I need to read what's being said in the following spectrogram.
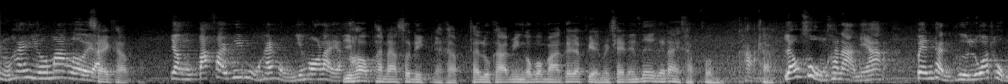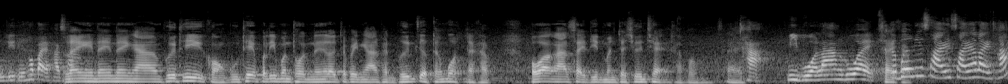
หนูให้เยอะมากเลยอะใช่ครับ อย่างปลั๊กไฟพี่หมูให้ของยี่ห้ออะไรอะคะยี่ห้อ Panasonic นะครับ ถ้าลูกค้ามีงบประมาณก็จะเปลี่ยนไปใช้เนเนอร์ก็ได้ครับผมค่ะ ครับ แล้วสูงขนาดเนี้ยเป็นแผ่นพื้นหรือว่าถมดินเข้าไปคะในในในงานพื้นที่ของกรุงเทพปริมณฑลเนี่ยเราจะเป็นงานแผ่นพื้นเกือบทั้งหมดนะครับ เพราะว่างานใส่ดินมันจะชื้นแฉะครับผมใช่ ค่ะ มีบัวล่างด้วยใช่กครับ ระเบื้องที่ไซส์ไซส์อะไรคะ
